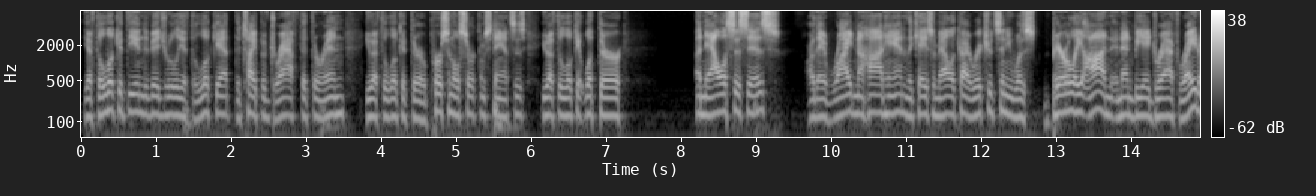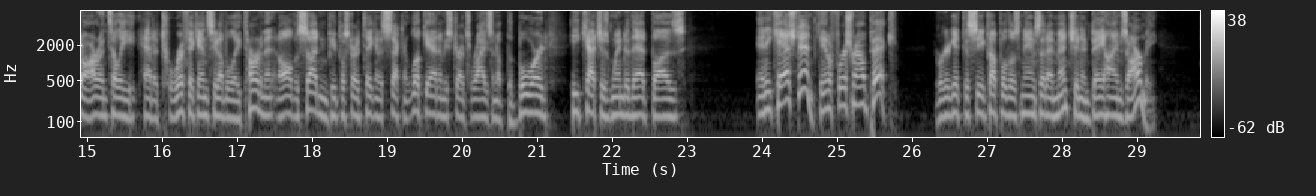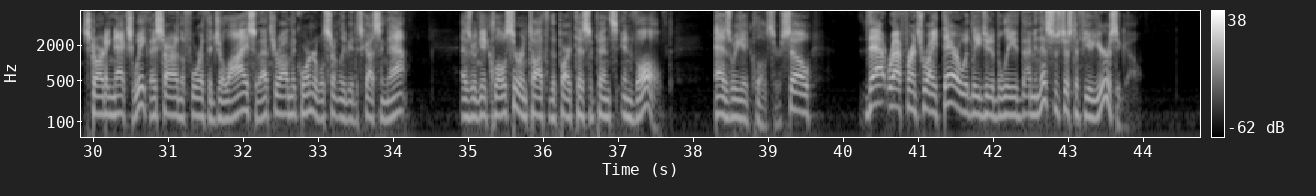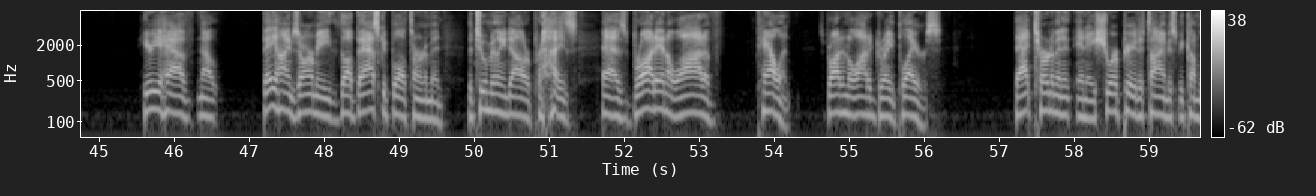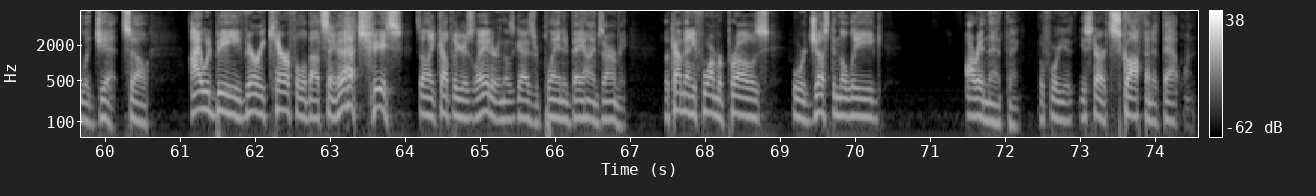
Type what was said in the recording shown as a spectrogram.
You have to look at the individual. You have to look at the type of draft that they're in. You have to look at their personal circumstances. You have to look at what their analysis is. Are they riding a hot hand? In the case of Malachi Richardson, he was barely on an NBA draft radar until he had a terrific NCAA tournament, and all of a sudden, people started taking a second look at him. He starts rising up the board. He catches wind of that buzz, and he cashed in, became a first round pick. We're going to get to see a couple of those names that I mentioned in Boeheim's Army starting next week. They start on the 4th of July, so that's around the corner. We'll certainly be discussing that as we get closer and talk to the participants involved as we get closer. So that reference right there would lead you to believe I mean, this was just a few years ago. Here you have now Boeheim's Army, the basketball tournament, the $2 million prize has brought in a lot of talent. It's brought in a lot of great players that tournament in a short period of time has become legit. So I would be very careful about saying, ah, jeez, it's only a couple years later and those guys are playing in Boeheim's Army. Look how many former pros who were just in the league are in that thing before you, you start scoffing at that one.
